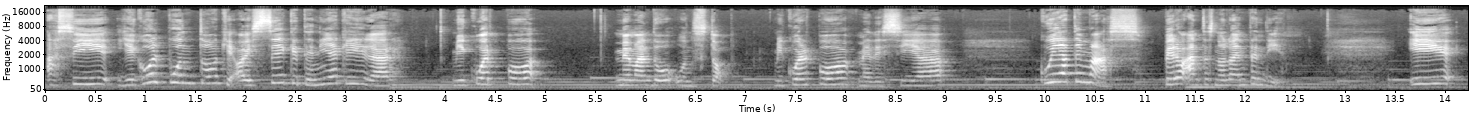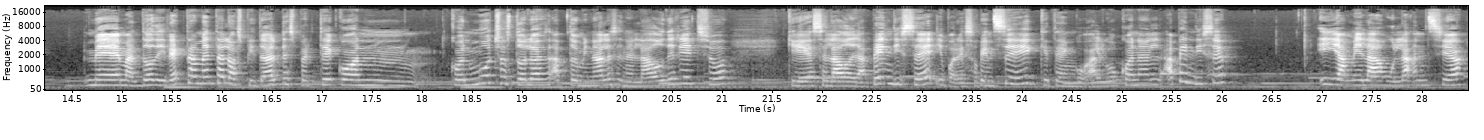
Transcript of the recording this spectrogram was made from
así llegó el punto que hoy sé que tenía que llegar, mi cuerpo me mandó un stop. Mi cuerpo me decía, cuídate más, pero antes no lo entendí y me mandó directamente al hospital. Desperté con, con muchos dolores abdominales en el lado derecho, que es el lado del apéndice, y por eso pensé que tengo algo con el apéndice. Y llamé la ambulancia,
